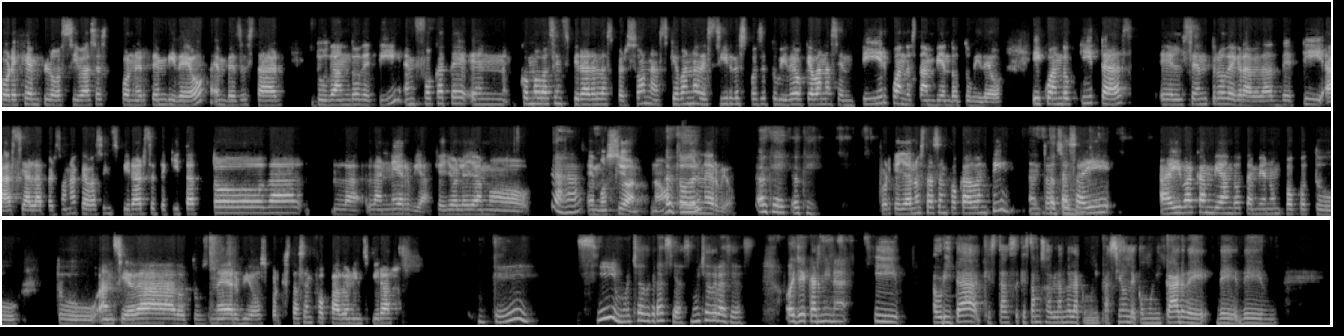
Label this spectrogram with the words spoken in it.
Por ejemplo, si vas a ponerte en video, en vez de estar dudando de ti, enfócate en cómo vas a inspirar a las personas, qué van a decir después de tu video, qué van a sentir cuando están viendo tu video. Y cuando quitas el centro de gravedad de ti hacia la persona que vas a inspirar, se te quita toda, la, la nervia, que yo le llamo emoción, ¿no? Todo el nervio. Ok, ok. Porque ya no estás enfocado en ti. Entonces ahí, ahí va cambiando también un poco tu, tu ansiedad o tus nervios, porque estás enfocado en inspirar. Ok. Sí, muchas gracias, muchas gracias. Oye, Carmina, y ahorita que, estás, que estamos hablando de la comunicación, de comunicar, de, de,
